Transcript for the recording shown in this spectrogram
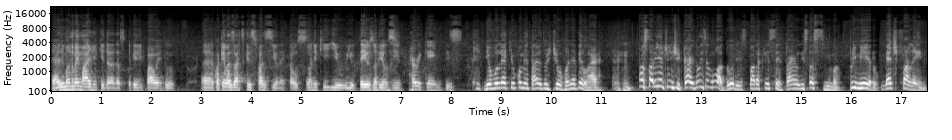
É, ele manda uma imagem aqui da, da Super Game Power do, uh, com aquelas artes que eles faziam, né? Que tá o Sonic e o, e o Tails no aviãozinho. Hurricane. Isso. E eu vou ler aqui o comentário do Giovanni Avelar. Gostaria de indicar dois emuladores para acrescentar a lista acima. Primeiro, Match Fallen,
